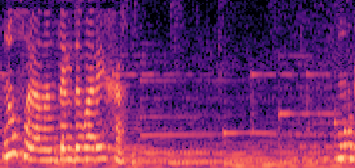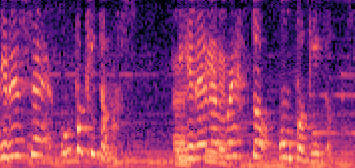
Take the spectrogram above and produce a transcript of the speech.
No solamente el de pareja. Como quererse un poquito más. Y querer el es. resto un poquito más.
